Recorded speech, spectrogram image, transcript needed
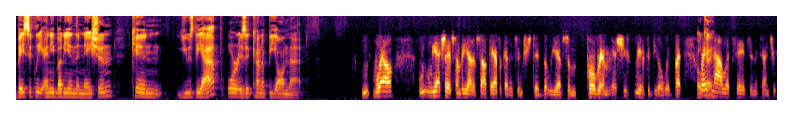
basically, anybody in the nation can use the app, or is it kind of beyond that? Well, we- we actually have somebody out of South Africa that's interested, but we have some programming issues we have to deal with. But Okay. right now, let's say it's in the country,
